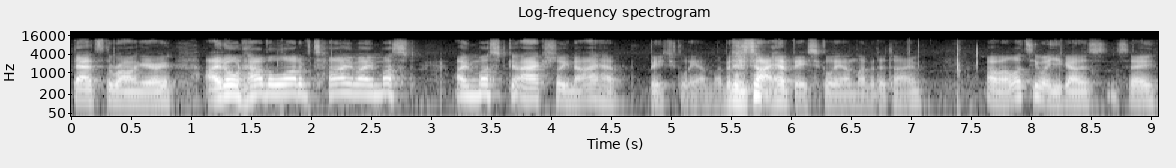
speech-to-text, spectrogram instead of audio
That's the wrong area. I don't have a lot of time. I must. I must. Actually, no. I have basically unlimited. I have basically unlimited time. Oh well. Let's see what you got to say.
